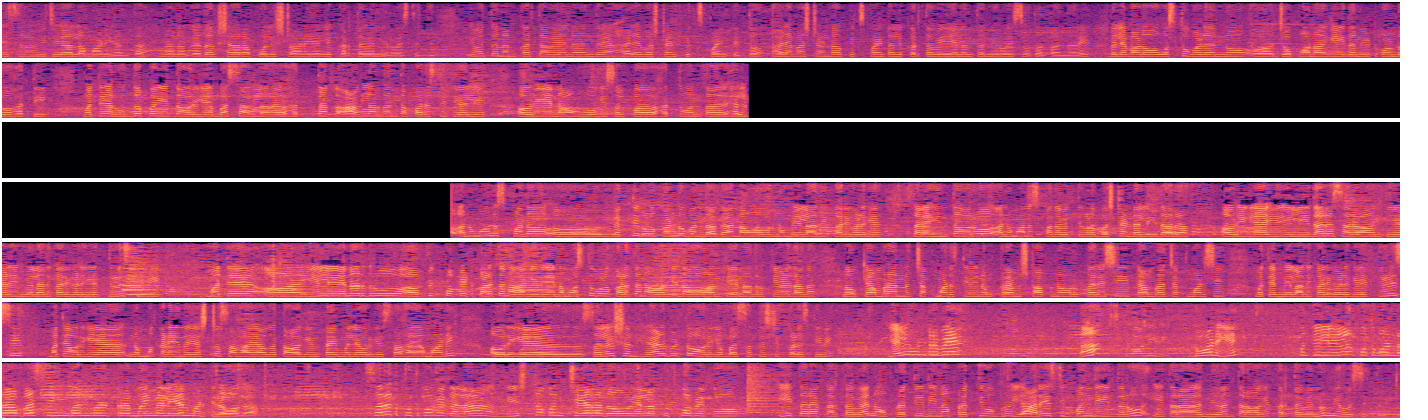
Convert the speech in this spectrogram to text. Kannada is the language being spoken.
ಹೆಸರು ವಿಜಯ ಲಮಾಣಿ ಅಂತ. ನಾನು ಗದಗ ಶಹರ ಪೊಲೀಸ್ ಠಾಣೆಯಲ್ಲಿ ಕರ್ತವ್ಯ ನಿರ್ವಹಿಸ್ತಿದ್ದೀನಿ. ಇವತ್ತು ನನ್ನ ಕರ್ತವ್ಯ ಏನು ಅಂದರೆ ಹಳೆ ಬಸ್ ಸ್ಟ್ಯಾಂಡ್ ಫಿಕ್ಸ್ ಪಾಯಿಂಟ್ ಇತ್ತು. ಹಳೆ ಬಸ್ ಸ್ಟ್ಯಾಂಡ್ ಫಿಕ್ಸ್ ಪಾಯಿಂಟಲ್ಲಿ ಕರ್ತವ್ಯ ಏನಂತ ನಿರ್ವಹಿಸೋದು ಅಂತ ಅಂದರೆ ಬೆಲೆ ಬಾಳುವ ವಸ್ತುಗಳನ್ನು ಜೋಪಾನಾಗಿ ಇದನ್ನು ಇಟ್ಕೊಂಡು ಹತ್ತಿ, ಮತ್ತು ವೃದ್ಧಪ್ಪ ಇದ್ದವರಿಗೆ ಬಸ್ ಆಗ್ಲಾರ ಹತ್ತಕ್ಕೆ ಆಗ್ಲಾರ್ದಂಥ ಪರಿಸ್ಥಿತಿಯಲ್ಲಿ ಅವರಿಗೆ ನಾವು ಹೋಗಿ ಸ್ವಲ್ಪ ಹತ್ತುವಂಥ ಹೆಲ್ಪ್ ಅನುಮಾನಾಸ್ಪದ ವ್ಯಕ್ತಿಗಳು ಕಂಡು ಬಂದಾಗ ನಾವು ಅವ್ರನ್ನ ಮೇಲಾಧಿಕಾರಿಗಳಿಗೆ, ಸರ, ಇಂಥವರು ಅನುಮಾನಸ್ಪದ ವ್ಯಕ್ತಿಗಳು ಬಸ್ ಸ್ಟ್ಯಾಂಡಲ್ಲಿ ಇದ್ದಾರ ಅವರಿಗೆ ಇಲ್ಲಿ ಇದ್ದಾರೆ ಸರ ಅಂತ ಹೇಳಿ ಮೇಲಾಧಿಕಾರಿಗಳಿಗೆ ತಿಳಿಸ್ತೀವಿ. ಮತ್ತು ಇಲ್ಲಿ ಏನಾದರೂ ಪಿಕ್ ಪಾಕೆಟ್ ಕಳ್ಳತನ ಆಗಿದೆ ನಮ್ಮ ವಸ್ತುಗಳು ಕಳ್ಳತನ ಆಗಿದಾವ ಅಂತ ಏನಾದರೂ ಕೇಳಿದಾಗ ನಾವು ಕ್ಯಾಮ್ರಾನ ಚೆಕ್ ಮಾಡಿಸ್ತೀವಿ ನಮ್ಮ ಕ್ರೈಮ್ ಸ್ಟಾಪ್ನವ್ರು ಕರೆಸಿ ಕ್ಯಾಮ್ರಾ ಚೆಕ್ ಮಾಡಿಸಿ ಮತ್ತು ಮೇಲಾಧಿಕಾರಿಗಳಿಗೆ ತಿಳಿಸಿ ಮತ್ತು ಅವರಿಗೆ ನಮ್ಮ ಕಡೆಯಿಂದ ಎಷ್ಟು ಸಹಾಯ ಆಗುತ್ತೋ ಆಗಿನ ಟೈಮಲ್ಲಿ ಅವರಿಗೆ ಸಹಾಯ ಮಾಡಿ ಅವರಿಗೆ ಸೊಲ್ಯೂಷನ್ ಹೇಳಿಬಿಟ್ಟು ಅವರಿಗೆ ಬಸ್ ಹತ್ತಿಸಿ ಕಳಿಸ್ತೀವಿ. ಎಲ್ಲಿ ಹೊಂಟ್ರಿ ಡೋಣಿ ಮತ್ತು ಇಲ್ಲೆಲ್ಲ ಕುತ್ಕೊಂಡ್ರೆ ಬಸ್ ಹಿಂಗೆ ಬಂದ್ಬಿಟ್ರೆ ಮೈ ಮೇಲೆ ಏನು ಮಾಡ್ತೀರ ಅವಾಗ? ಸರಿದು ಕುತ್ಕೋಬೇಕಲ್ಲ? ಇಷ್ಟೊಂದು ಚೇರ್ ಅದಾವು, ಎಲ್ಲ ಕುತ್ಕೋಬೇಕು. ಈ ತರ ಕರ್ತವ್ಯ ನಾವು ಪ್ರತಿದಿನ ಪ್ರತಿಯೊಬ್ಬರು ಯಾರೇ ಸಿಬ್ಬಂದಿ ಇದ್ದರೂ ಈ ತರ ನಿರಂತರವಾಗಿ ಕರ್ತವ್ಯವನ್ನು ನಿರ್ವಹಿಸುತ್ತೇವೆ.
